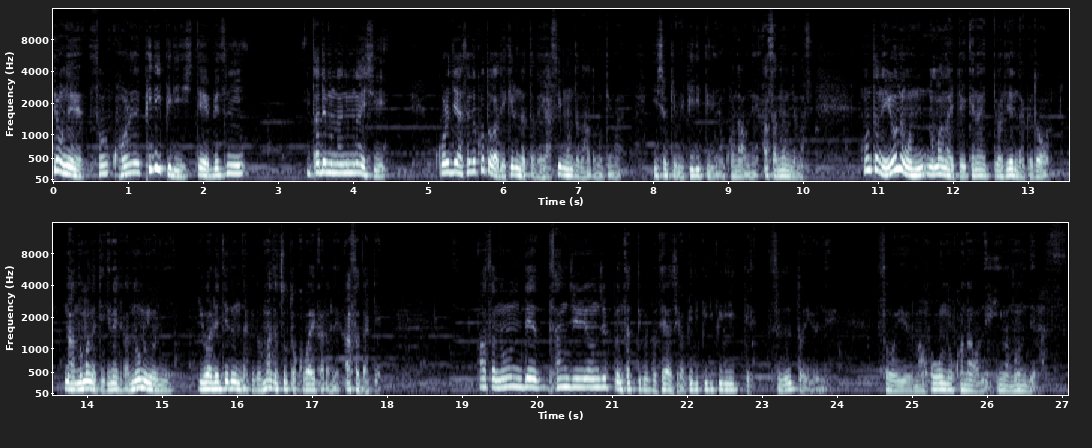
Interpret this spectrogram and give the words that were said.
でもね、そこれピリピリして別に痛でも何もないし、これで痩せることができるんだったら安いもんだなと思って今、一生懸命ピリピリの粉をね、朝飲んでます。本当ね、夜も飲まないといけないって言われてるんだけど、まあ飲まないといけないとか飲むように言われてるんだけど、まだちょっと怖いからね、朝だけ。朝飲んで30、40分経ってくると手足がピリピリピリってするというね、そういう魔法の粉をね、今飲んでます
